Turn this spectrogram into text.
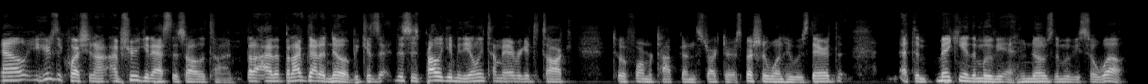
Now, here's the question. I'm sure you get asked this all the time, but I but I've got to know because this is probably going to be the only time I ever get to talk to a former Top Gun instructor, especially one who was there at the, at the making of the movie and who knows the movie so well.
